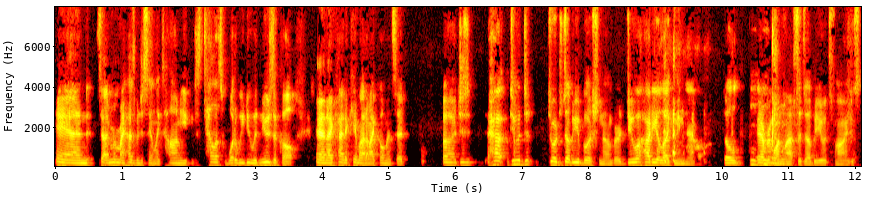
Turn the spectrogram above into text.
And so I remember my husband just saying, like, Tom, you just tell us what do we do with Newsical? And I kind of came out of my coma and said, uh, just do a D- George W. Bush number. Do a How Do You Like Me Now? They'll, everyone laughs at W. It's fine. Just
